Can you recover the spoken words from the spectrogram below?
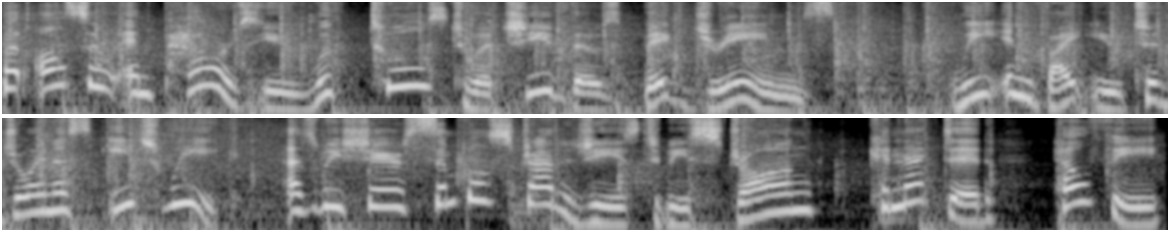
but also empowers you with tools to achieve those big dreams. We invite you to join us each week as we share simple strategies to be strong, connected, healthy,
